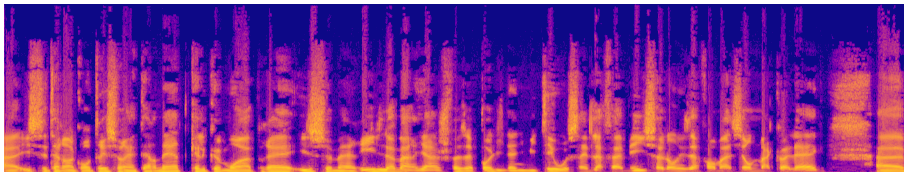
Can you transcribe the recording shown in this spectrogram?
euh, ils s'étaient rencontrés sur Internet. Quelques mois après, ils se marient. Le mariage faisait pas l'unanimité au sein de la famille, selon les informations de ma collègue. Euh,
